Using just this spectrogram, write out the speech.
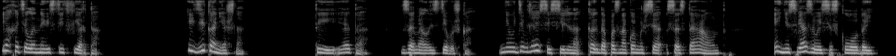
«Я хотела навестить Ферта». «Иди, конечно». «Ты это... замялась девушка. Не удивляйся сильно, когда познакомишься с Эстеаунт. И не связывайся с Клодой.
